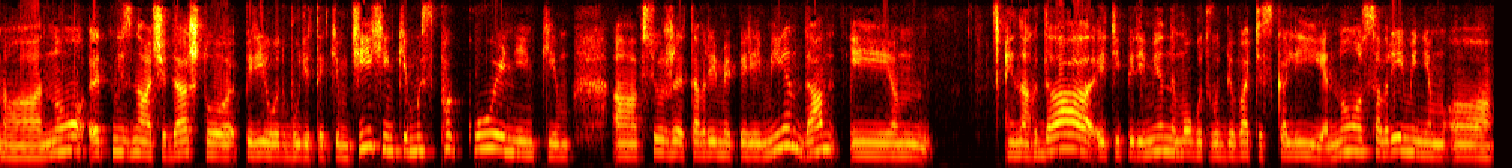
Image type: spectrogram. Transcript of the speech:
А, но это не значит, да, что период будет таким тихеньким и спокойненьким. А, Все же это время перемен, да, и Иногда эти перемены могут выбивать из колеи, но со временем э,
